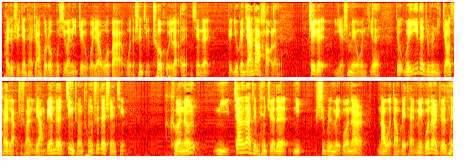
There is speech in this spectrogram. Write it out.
排队时间太长，或者我不喜欢你这个国家，我把我的申请撤回了，我现在跟又跟加拿大好了，这个也是没有问题的。就唯一的就是你脚踩两只船，两边的进程同时在申请，可能你加拿大这边觉得你是不是美国那儿拿我当备胎，美国那儿觉得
